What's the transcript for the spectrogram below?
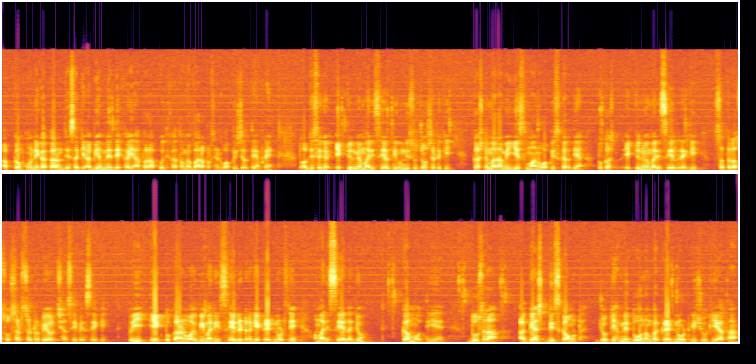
अब कम होने का कारण, जैसा कि अभी हमने देखा यहाँ पर, आपको दिखाता हूँ मैं बारह परसेंट वापस चलते हैं अपने। तो अब जैसे एक्चुअल में हमारी सेल थी उन्नीस सौ चौंसठ की कस्टमर हमें ये सामान वापस कर दिया तो एक्चुअल में हमारी सेल रहेगी सत्रह सौ सड़सठ रुपये और छियासी पैसे की। तो ये एक तो कारण हुआ कि हमारी सेल रिटर्न के क्रेडिट नोट से हमारी सेल है जो कम होती है। दूसरा अगेंस्ट डिस्काउंट जो कि हमने दो नंबर क्रेडिट नोट इशू किया था,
